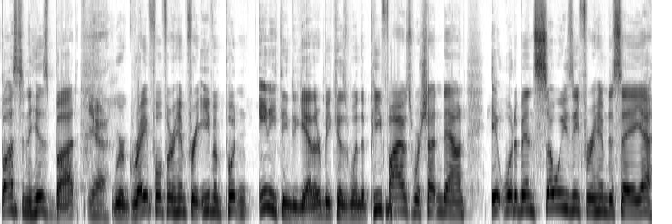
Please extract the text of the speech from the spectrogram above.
busting his butt. Yeah. We're grateful for him for even putting anything together because when the P5s were shutting down, it would have been so easy for him to say, "Yeah,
